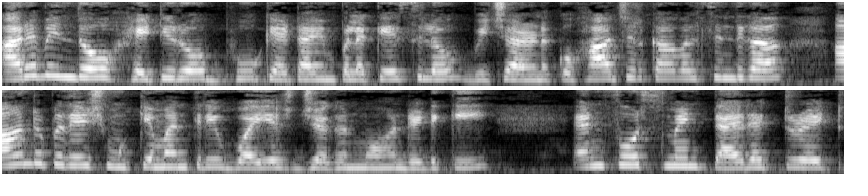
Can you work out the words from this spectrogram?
అరవిందో హెటిరో భూ కేటాయింపుల కేసులో విచారణకు హాజరు కావాల్సిందిగా ఆంధ్రప్రదేశ్ ముఖ్యమంత్రి వైఎస్ జగన్మోహన్ రెడ్డికి ఎన్ఫోర్స్మెంట్ డైరెక్టరేట్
